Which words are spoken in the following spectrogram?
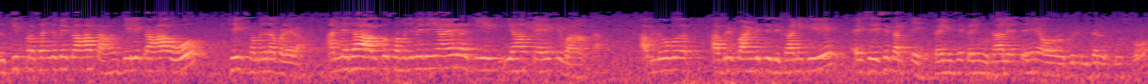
तो किस प्रसंग में कहा कहा के लिए कहा, वो ठीक समझना पड़ेगा। अन्यथा आपको समझ में नहीं आएगा कि यहाँ कहे कि वहाँ का। अब लोग अपने पांडित्य दिखाने के लिए ऐसे ऐसे करते हैं। कहीं से कहीं उठा लेते हैं और फिर इधर उसको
